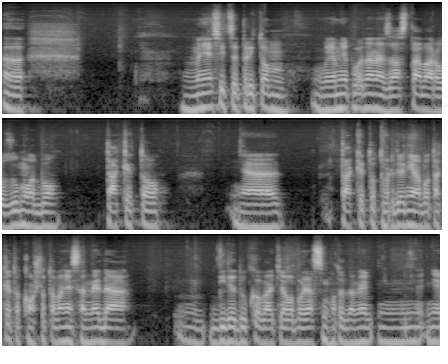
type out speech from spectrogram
E, mne síce pri tom jemne povedané zastáva rozum, lebo takéto, e, takéto tvrdenie alebo takéto konštatovanie sa nedá vydedukovať, alebo ja som ho teda ne, ne,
